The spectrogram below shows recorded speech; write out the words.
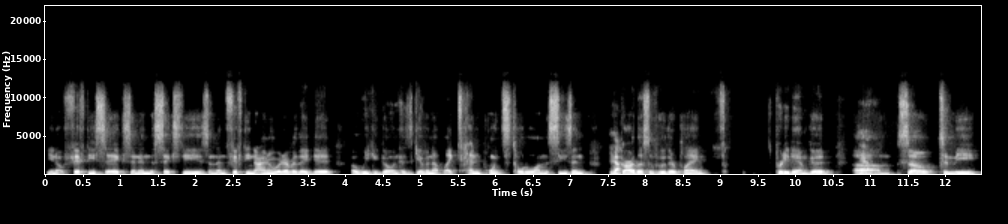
you know, 56 and in the 60s and then 59 or whatever they did a week ago and has given up like 10 points total on the season, yeah. regardless of who they're playing it's pretty damn good. Yeah. Um, so to me,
